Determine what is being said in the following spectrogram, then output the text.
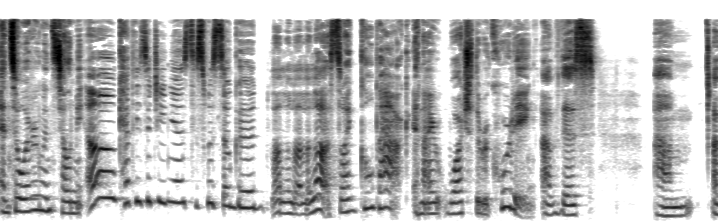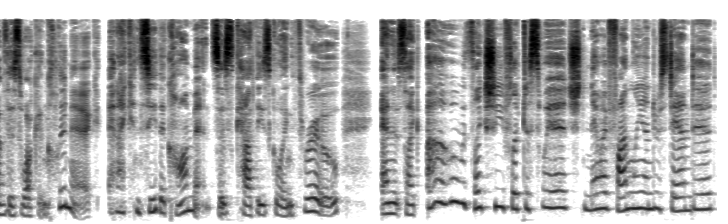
and so everyone's telling me, oh, Kathy's a genius. This was so good. La, la, la, la, la. So I go back and I watch the recording of this, um, of this walk-in clinic and I can see the comments as Kathy's going through. And it's like, oh, it's like she flipped a switch. Now I finally understand it.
